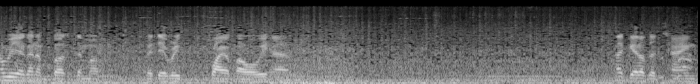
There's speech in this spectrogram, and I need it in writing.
And we are gonna bust them up with every firepower we have. I get off the tank,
